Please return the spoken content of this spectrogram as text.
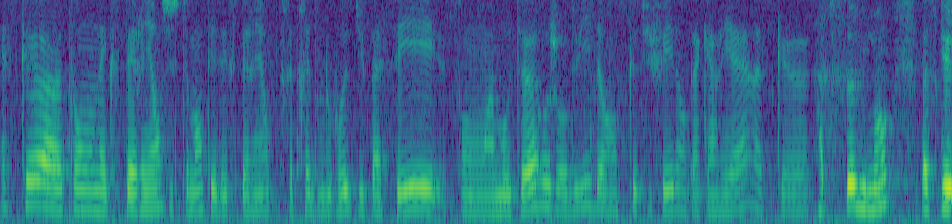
est-ce que euh, ton expérience, justement tes expériences très très douloureuses du passé, sont un moteur aujourd'hui dans ce que tu fais dans ta carrière? Est-ce que absolument Parce que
